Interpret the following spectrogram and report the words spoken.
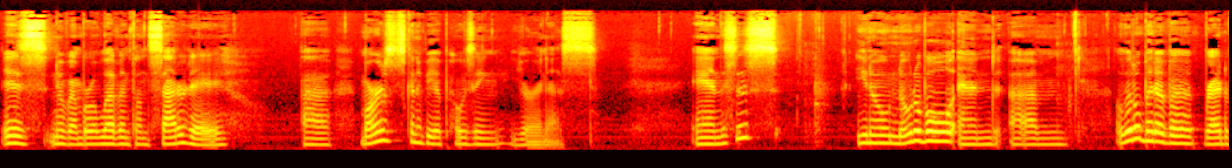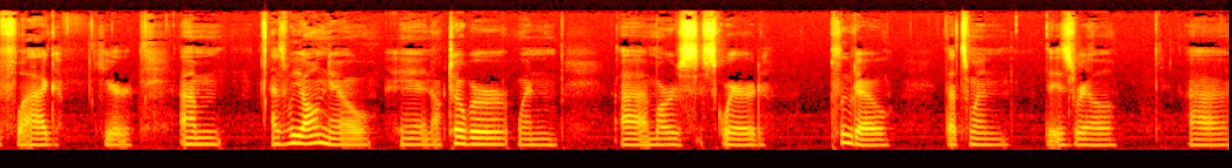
is November 11th on Saturday. Uh, Mars is going to be opposing Uranus. And this is, you know, notable and um, a little bit of a red flag here. Um, as we all know, in October, when uh, Mars squared Pluto, that's when the Israel uh,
